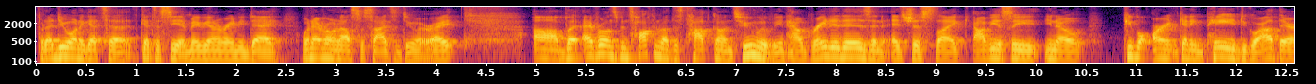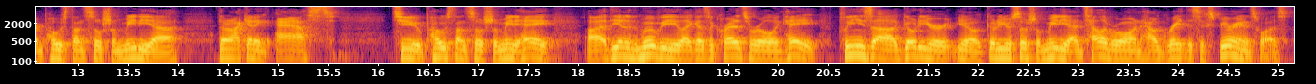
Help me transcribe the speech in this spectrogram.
but I do want to get to get to see it maybe on a rainy day when everyone else decides to do it, right? Uh, but everyone's been talking about this Top Gun 2 movie and how great it is. And it's just like, obviously, you know, people aren't getting paid to go out there and post on social media. They're not getting asked to post on social media. Hey, uh, at the end of the movie, like as the credits are rolling, hey, please uh, go to your, you know, go to your social media and tell everyone how great this experience was.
